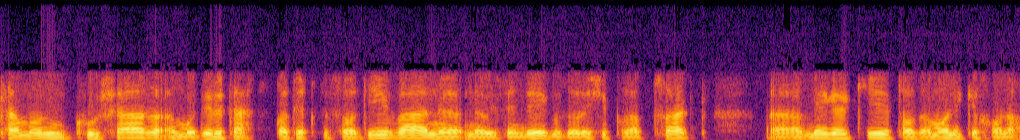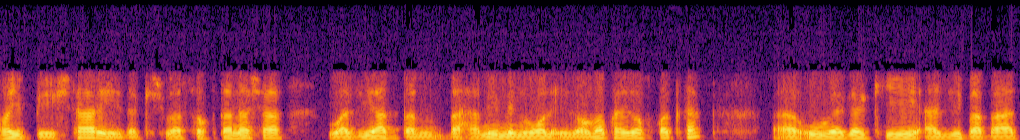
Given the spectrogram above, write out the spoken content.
کمرون کوشر مدیر تحقیقات اقتصادی و نویسنده گزارش کلاب ترک میگه که تا زمانی که خانه های بیشتری در کشور ساخته نشه وضعیت به همین منوال ادامه پیدا خواهد کرد. او میگه که از این به بعد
